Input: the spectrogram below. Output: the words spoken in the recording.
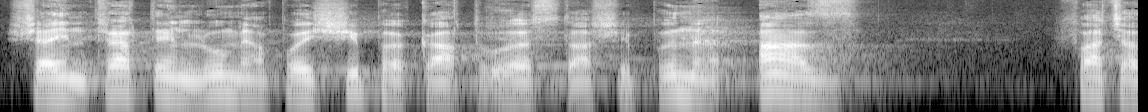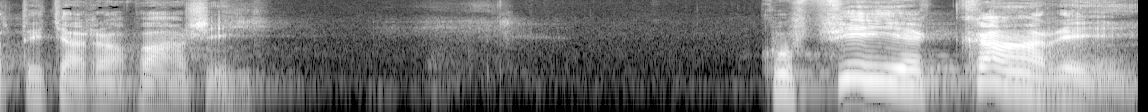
Și a intrat în lume apoi și păcatul ăsta și până azi face atâtea ravajii. Cu fiecare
